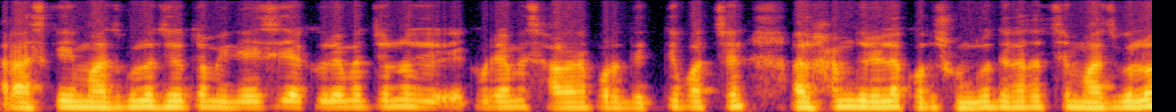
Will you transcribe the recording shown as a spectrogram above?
আর আজকে এই মাছগুলো যেহেতু আমি নিয়ে এসেছি অ্যাকোরিয়ামের জন্য, অ্যাকোরিয়ামে ছাড়ার পরে দেখতে পাচ্ছেন আলহামদুলিল্লাহ কত সুন্দর দেখা যাচ্ছে মাছগুলো।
